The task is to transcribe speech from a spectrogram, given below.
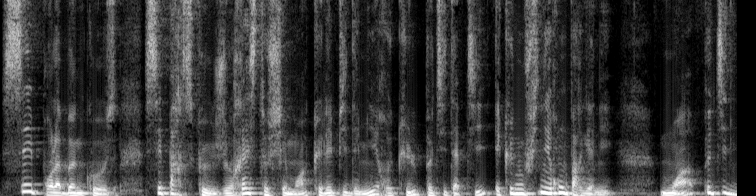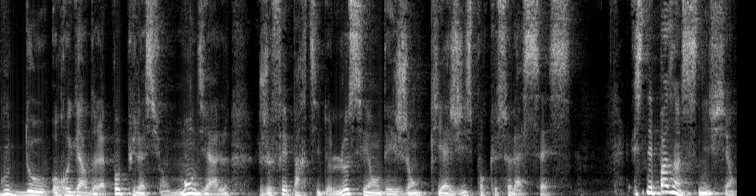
c'est pour la bonne cause. C'est parce que je reste chez moi que l'épidémie recule petit à petit et que nous finirons par gagner. Moi, petite goutte d'eau au regard de la population mondiale, je fais partie de l'océan des gens qui agissent pour que cela cesse. Et ce n'est pas insignifiant.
